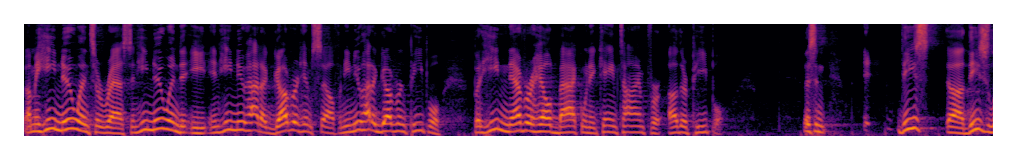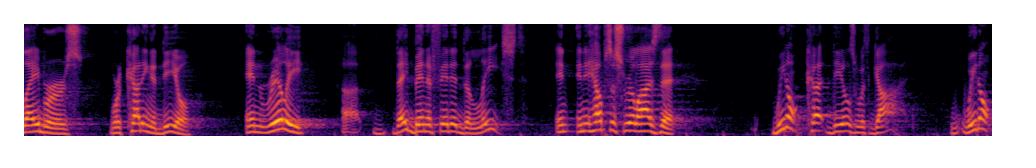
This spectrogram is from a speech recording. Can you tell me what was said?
I mean, he knew when to rest and he knew when to eat and he knew how to govern himself and he knew how to govern people, but he never held back when it came time for other people. Listen, these, uh, these laborers were cutting a deal, and really, uh, they benefited the least. And, and it helps us realize that we don't cut deals with God. We don't,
